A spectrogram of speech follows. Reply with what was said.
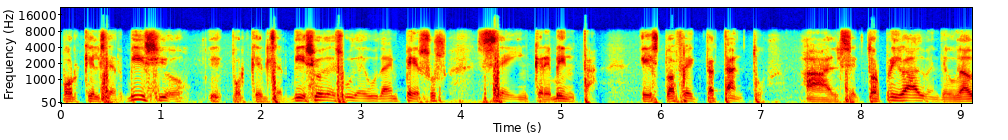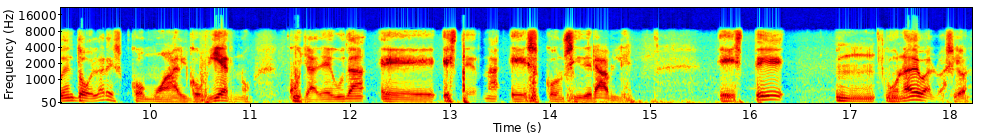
porque el servicio, porque el servicio de su deuda en pesos se incrementa. Esto afecta tanto al sector privado endeudado en dólares como al gobierno cuya deuda eh, externa es considerable. Este, mm, una devaluación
